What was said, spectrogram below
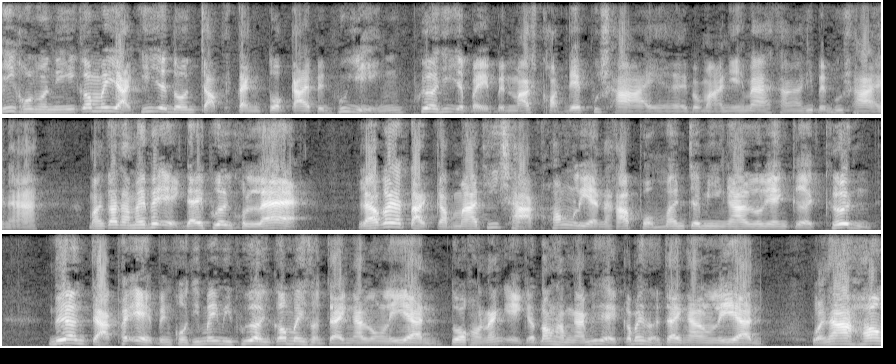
ที่คนคนนี้ก็ไม่อยากที่จะโดนจับแต่งตัวกลายเป็นผู้หญิง เพื่อที่จะไปเป็นมาสคอตเด็กผู้ชายอะไรประมาณนี้ใช่ไหมทางที่เป็นผู้ชายนะ มันก็ทำให้พระเอกได้เพื่อนคนแรก แล้วก็จะตัดกลับมาที่ฉากห้องเรียนนะครับผมมันจะมีงานโรงเรียนเกิดขึ้น เนื่องจากพระเอกเป็นคนที่ไม่มีเพื่อนก็ไม่สนใจงานโรงเรียน ตัวของนางเอกก็ต้องทำงานพิเศษก็ไม่สนใจงานโรงเรียน หัวหน้าห้อง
